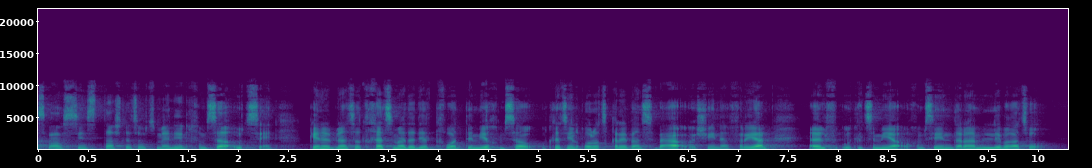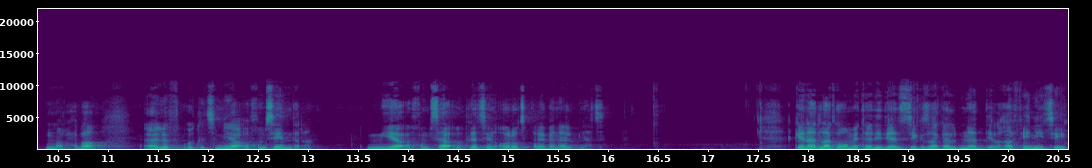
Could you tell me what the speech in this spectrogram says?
67 16 83 95 كاين البنات هاد الخاتم هذا ديال 3 D 135 أورو تقريبا 27 ألف ريال 1350 درهم اللي بغاتو مرحبا 1350 درهم. 135 أورو تقريبا البنات. كاين هاد la gourmette هادي ديال الزيكزاك البنات ديال raffinité.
